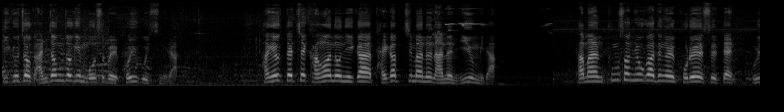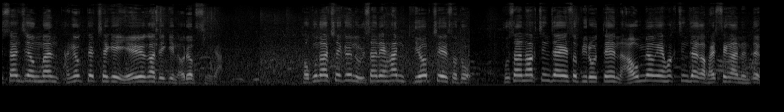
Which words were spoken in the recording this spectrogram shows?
비교적 안정적인 모습을 보이고 있습니다. 방역대책 강화 논의가 달갑지만은 않은 이유입니다. 다만 풍선 효과 등을 고려했을 땐 울산 지역만 방역대책의 예외가 되긴 어렵습니다. 더구나 최근 울산의 한 기업체에서도 부산 확진자에서 비롯된 9명의 확진자가 발생하는 등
